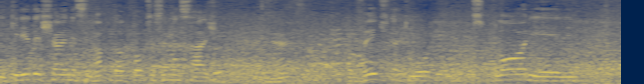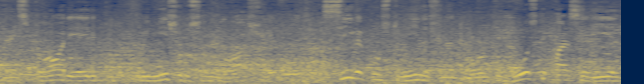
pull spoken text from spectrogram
e queria deixar nesse Rápido Talks essa mensagem. Né? aproveite o network, explore ele, né, explore ele para o início do seu negócio, siga construindo esse network, busque parcerias,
